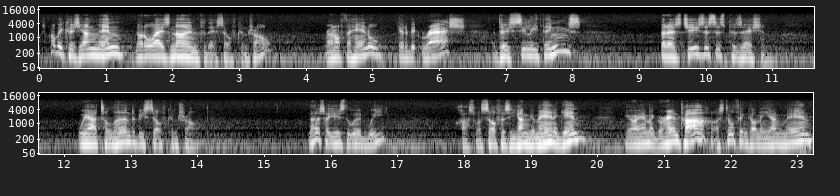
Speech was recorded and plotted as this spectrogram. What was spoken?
It's probably because young men, not always known for their self control, run off the handle, get a bit rash, do silly things but as Jesus' possession, we are to learn to be self controlled. Notice I use the word we. Class myself as a younger man again. Here I am a grandpa. I still think I'm a young man.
